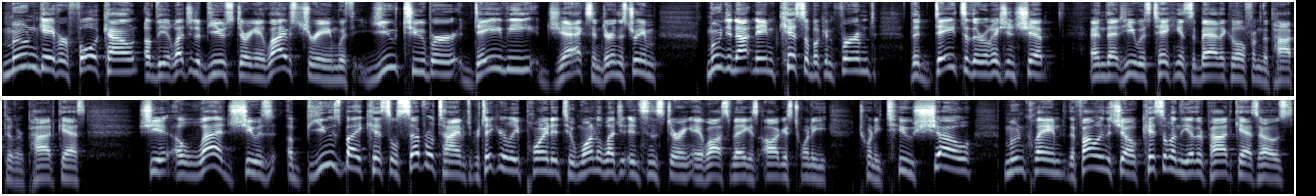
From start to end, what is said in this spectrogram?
Moon gave her full account of the alleged abuse during a live stream with YouTuber Davey Jackson. During the stream, Moon did not name Kissel, but confirmed the dates of the relationship and that he was taking a sabbatical from the popular podcast. She alleged she was abused by Kissel several times, particularly pointed to one alleged instance during a Las Vegas August 2022 show. Moon claimed that following the show, Kissel and the other podcast hosts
